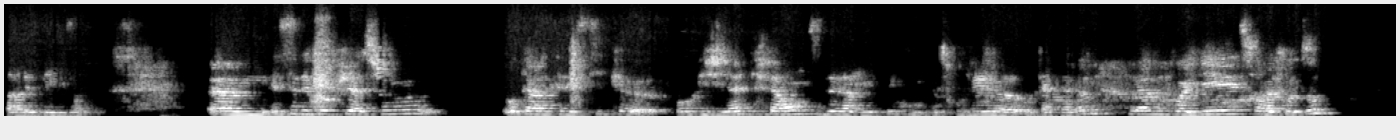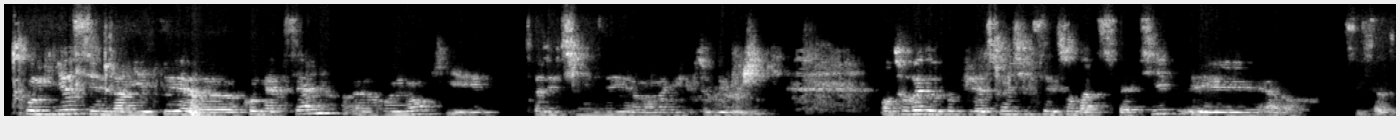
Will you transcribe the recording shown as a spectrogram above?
par les paysans. et c'est des populations aux caractéristiques originales différentes des variétés qu'on peut trouver au catalogue. Là, vous voyez sur la photo, au milieu, c'est une variété euh, commerciale, euh, Renan, qui est très utilisée euh, en agriculture biologique, entourée de populations issues de sélection participative. Et alors, si ça se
